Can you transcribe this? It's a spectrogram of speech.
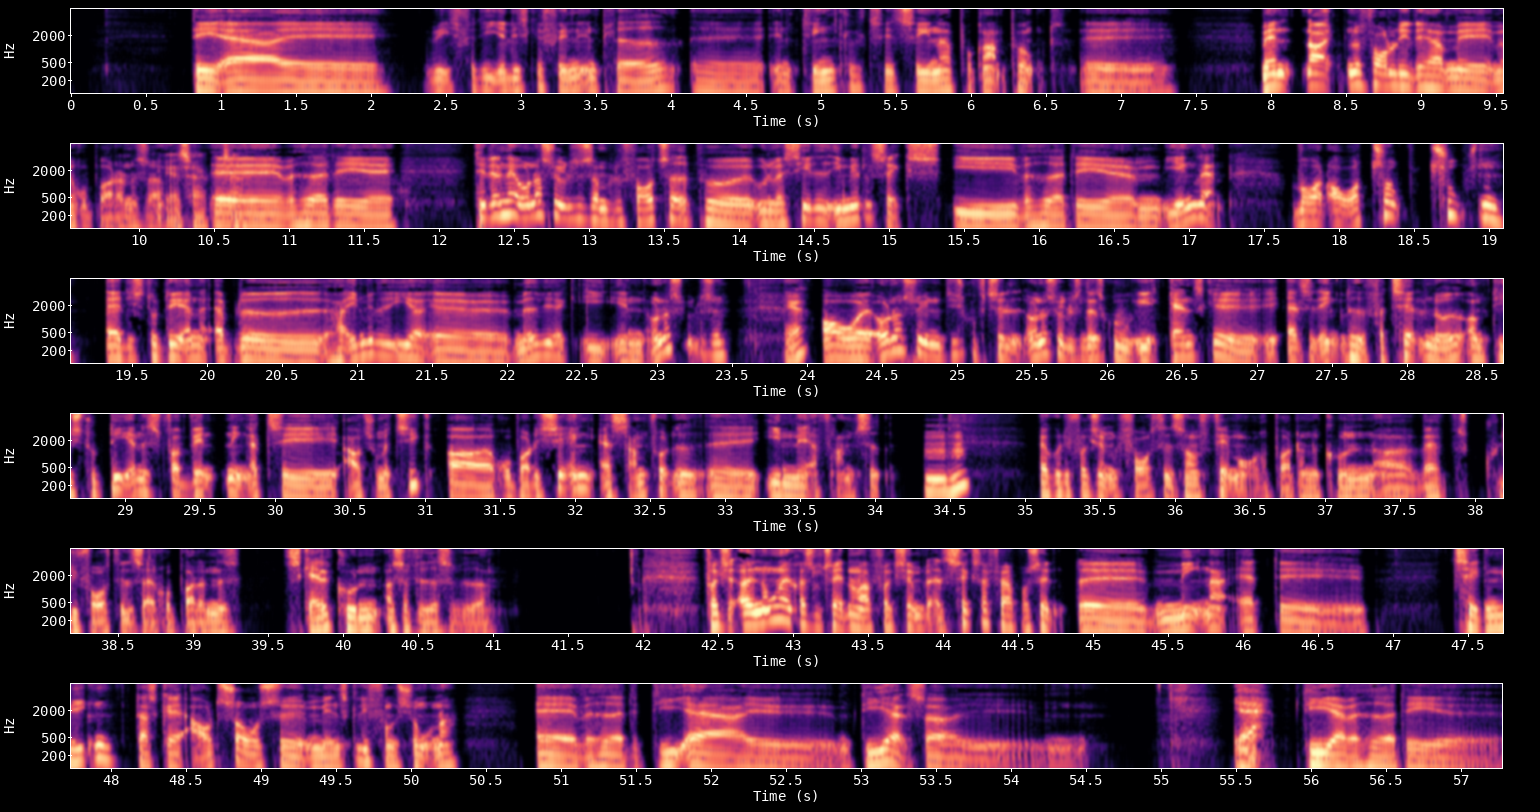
det er øh, mest fordi, jeg lige skal finde en plade, øh, en jingle til et senere programpunkt. Øh, men nej, nu får du lige det her med, med robotterne så. Ja, tak, tak. Øh, hvad hedder det? Øh, det er den her undersøgelse, som blev foretaget på Universitetet i Middlesex i, hvad hedder det, øh, i England, hvor over 2.000 af de studerende er blevet, har indvildet i at øh, medvirke i en undersøgelse. Ja. Og øh, undersøgelsen, de skulle fortælle, undersøgelsen den skulle i ganske øh, al sin enkelhed fortælle noget om de studerendes forventninger til automatik og robotisering af samfundet øh, i en nær fremtid. Mm-hmm. Hvad kunne de for eksempel forestille sig om fem år, robotterne kunne, og hvad kunne de forestille sig, at robotterne skal kunne, og så videre, så videre. For eksempel, og nogle af resultaterne var for eksempel, at 46 procent øh, mener, at øh, teknikken, der skal outsource menneskelige funktioner, øh, hvad hedder det, de er, øh, de er altså, øh, ja, de er, hvad hedder det, øh,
